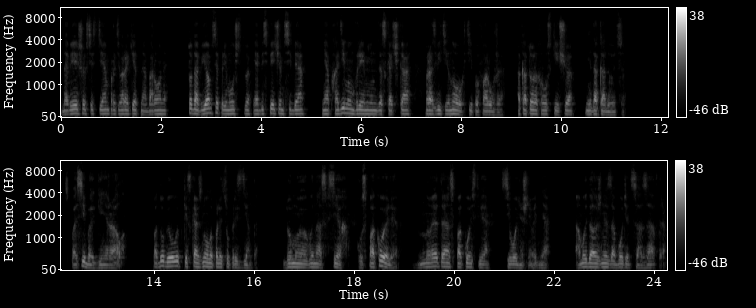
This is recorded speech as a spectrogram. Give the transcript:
новейших систем противоракетной обороны, то добьемся преимущества и обеспечим себя необходимым временем для скачка в развитии новых типов оружия о которых русские еще не догадываются. Спасибо, генерал. Подобие улыбки скользнуло по лицу президента. Думаю, вы нас всех успокоили, но это спокойствие сегодняшнего дня. А мы должны заботиться о завтра.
